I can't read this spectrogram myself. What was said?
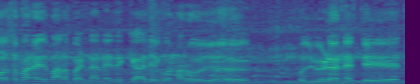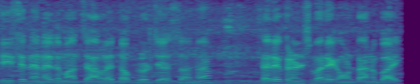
కోసం అనేది మన బండి అనేది ఖాళీగా ఉన్న రోజు ఫుల్ వీడియో అనేది తీసి నేనైతే మన ఛానల్ అయితే అప్లోడ్ చేస్తాను. సరే ఫ్రెండ్స్ మరి ఇక ఉంటాను. బాయ్.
